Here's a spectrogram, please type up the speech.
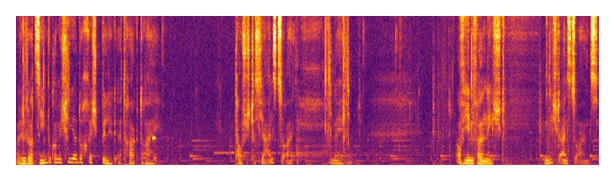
Weil Hydrazin bekomme ich hier doch recht billig. Ertrag 3. Tausche ich das hier 1 zu 1? Oh, nee. Auf jeden Fall nicht. Nicht 1 zu 1.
